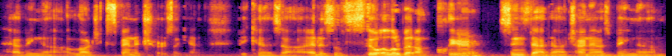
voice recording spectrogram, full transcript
having large expenditures again, because it is still a little bit unclear since that China has been um,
